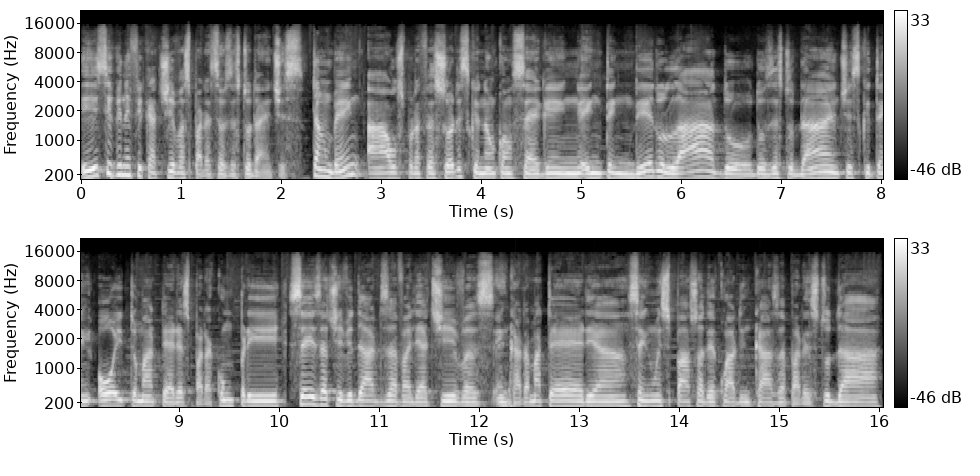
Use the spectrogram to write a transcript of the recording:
e significativas para seus estudantes. Também há os professores que não conseguem entender o lado dos estudantes que têm oito matérias para cumprir, seis atividades avaliativas em cada matéria, sem um espaço adequado em casa para estudar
